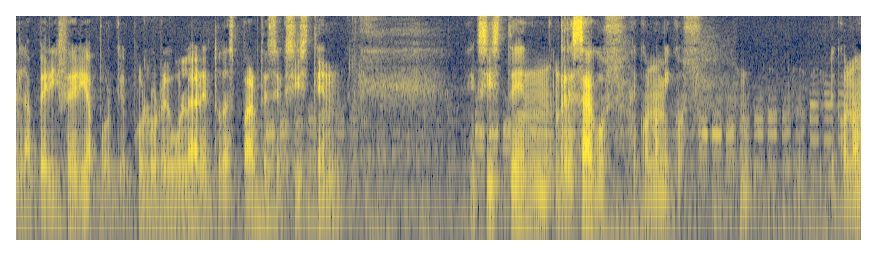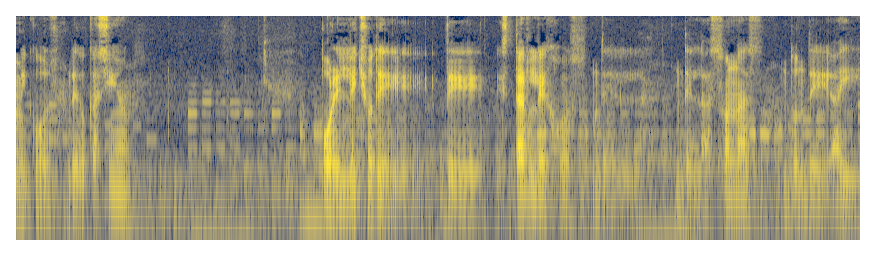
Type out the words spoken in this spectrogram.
en la periferia, porque por lo regular en todas partes existen existen rezagos económicos económicos de educación por el hecho de, de estar lejos del, de las zonas donde hay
